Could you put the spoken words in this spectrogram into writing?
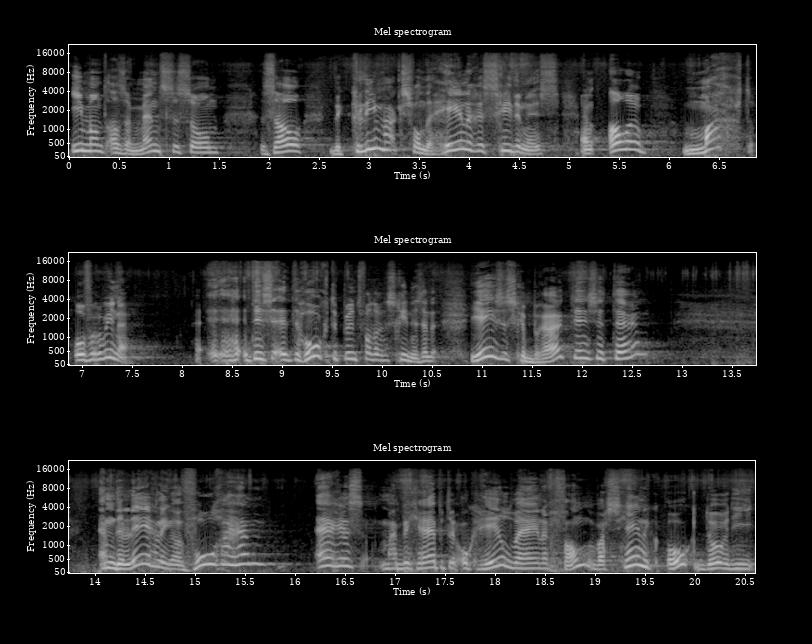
iemand als een mensenzoon, zal de climax van de hele geschiedenis en alle macht overwinnen. Het is het hoogtepunt van de geschiedenis. En Jezus gebruikt deze term en de leerlingen volgen hem ergens, maar begrijpen er ook heel weinig van. Waarschijnlijk ook door die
